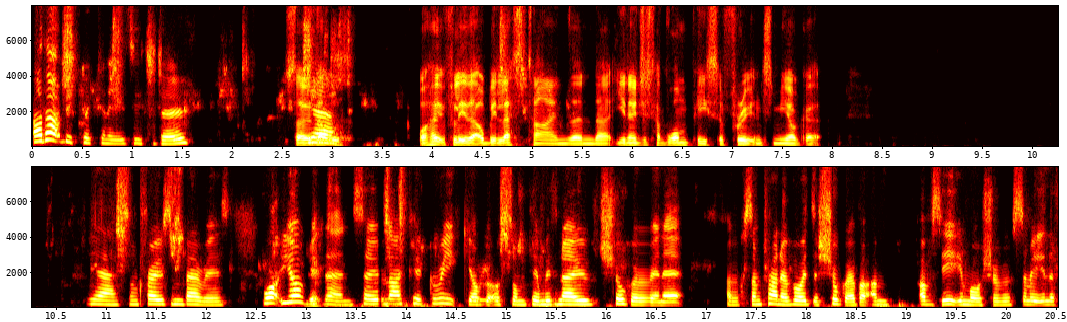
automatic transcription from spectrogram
Oh, that'd be quick and easy to do. So Yeah. that will, well, hopefully that'll be less time than, uh, you know, just have one piece of fruit and some yogurt. Yeah, some frozen berries. What yogurt then? So like a Greek yogurt or something with no sugar in it? Oh, because I'm trying to avoid the sugar, but I'm obviously eating more sugar because I'm eating the.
